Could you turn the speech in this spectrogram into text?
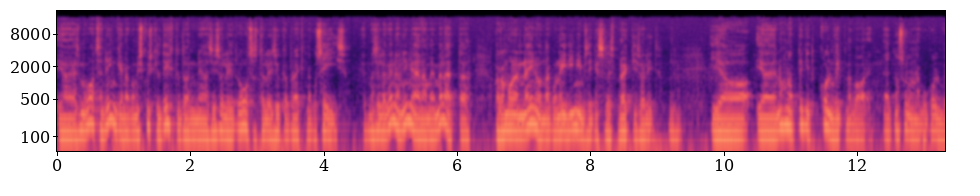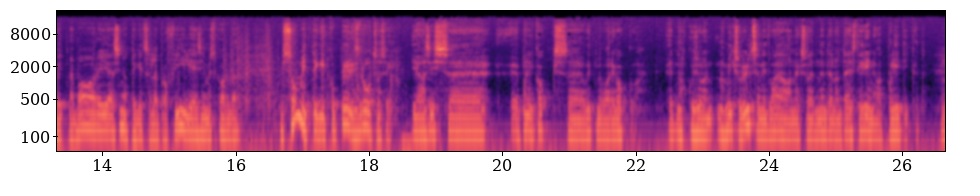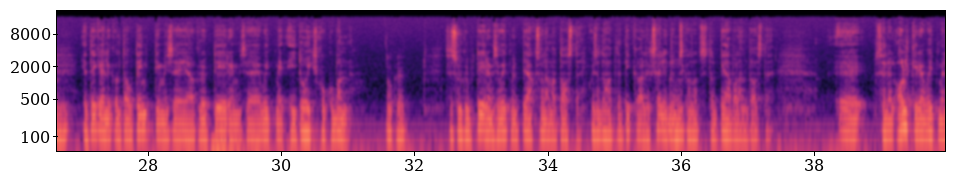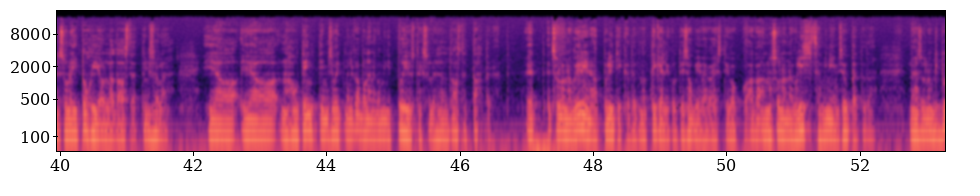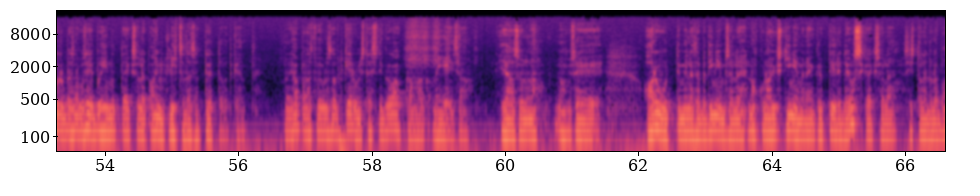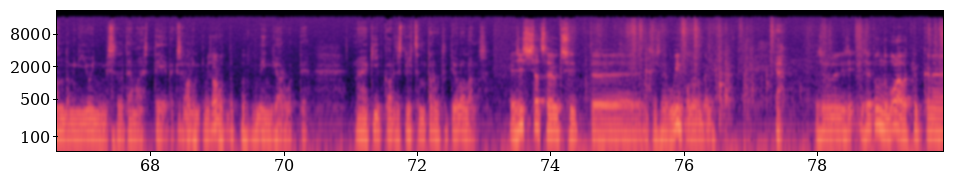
ja, ja siis ma vaatasin ringi nagu, mis kuskil tehtud on ja siis oli rootslastel oli niisugune projekt nagu Seis, et ma selle venna nime enam ei mäleta, aga ma olen näinud nagu neid inimesi, kes selles projektis olid mm. -hmm ja, ja noh, nad tegid kolm võtmepaari, et noh, sul on nagu kolm võtmepaari ja siis nad tegid selle profiili esimest korda. mis sommid tegid, kopeerisid rootslasi ja siis äh, panid kaks äh, võtmepaari kokku et noh, kui sul on, noh, miks sul üldse neid vaja on, eks ole, et nendel on täiesti erinevad poliitikad mm. -hmm. ja tegelikult autentimise ja krüpteerimise võtmeid ei tohiks kokku panna. okei okay. sest sul krüpteerimise võtmel peaks olema taaste, kui sa tahad teda pikaajaliseks säilitamist mm -hmm. kasutada, siis tal peab olema taaste. sellel allkirjavõtmel sul ei tohi olla taastet, eks mm -hmm. ole. ja, ja noh, autentimisvõtmel ka pole nagu mingit põhjust, eks ole, seda taastet tahta ka et, et sul on nagu erinevad poliitikad, et nad tegelikult ei sobi väga hästi kokku, aga noh, sul on nagu lihtsam inimesi õpetada. no ja sul ongi turbes nagu see põhimõte, eks ole, et ainult lihtsad asjad töötavadki, et no jaapanlased võib-olla saavad keeruliste asjadega ka hakkama, aga meie ei saa. ja sul noh, noh see arvuti, mille sa pead inimesele, noh, kuna ükski inimene krüpteerida ei oska, eks ole, siis talle tuleb anda mingi junn, mis seda tema eest teeb, eks ole. arvuti, mis arvutab. mingi arvuti. no ja kiipkaardist lihtsamat arvutit ei ole olemas. Ja siis sealt sa jõudsid äh, siis nagu infoturbeni. jah. ja sul oli, see tundub olevat niisugune,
